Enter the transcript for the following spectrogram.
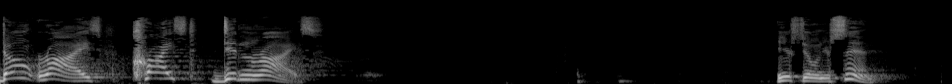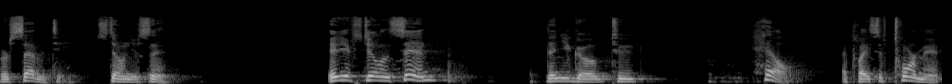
don't rise, Christ didn't rise. And you're still in your sin. Verse 17. Still in your sin. And if you're still in sin, then you go to hell, a place of torment.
